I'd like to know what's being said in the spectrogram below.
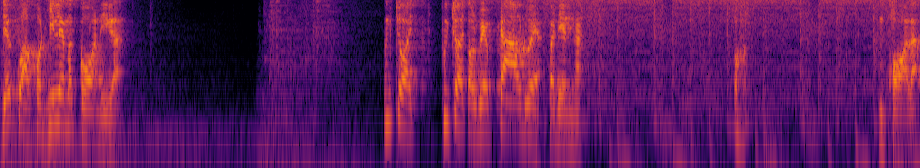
เยอะกว่าคนที่เล่นมาก่อนอีกอะเพิ่งจอยเพิ่งจอยตอนเว็บเก้าด้วยอะประเด็นน่ะโอ้ผมพอละ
